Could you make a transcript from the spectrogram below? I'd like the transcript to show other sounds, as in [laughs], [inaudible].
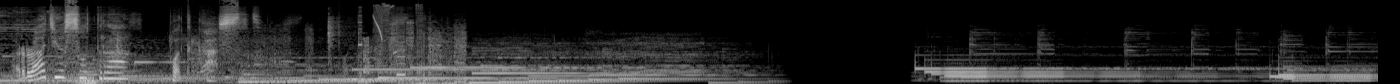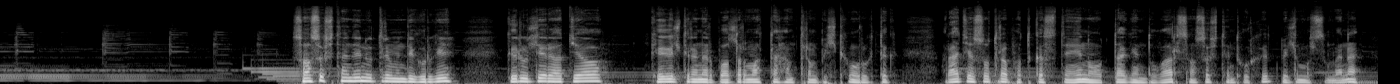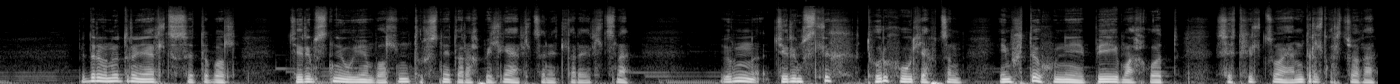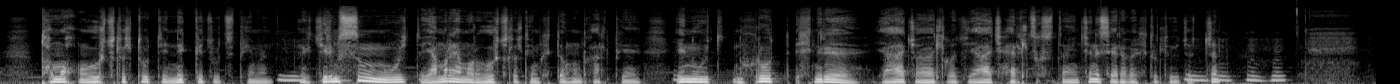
Радио Сутра подкаст. Сонсогч танд энэ өдрийн мэндийг хүргэе. Гэрүүлээ радио Кегэл тренер Болормотой хамтран бэлтгэн өргөдөг Радио Сутра подкастын энэ удаагийн дугаар сонсогч танд хүрэхэд бэлэн болсон байна. Бид нар өнөөдрийн ярилцах сэдэв бол жирэмсний үеийн болон төрсний дараах бэлгийн харилцааны талаар ярилцсанаа. Ер нь жирэмслэх төрөх үйл явц нь эмэгтэй хүний бие махбод сэтгэл зүйн амьдралд гарч байгаа томоохон өөрчлөлтүүдийн нэг гэж үздэг юм байна. Яг жирэмсэн үед ямар ямар өөрчлөлт эмэгтэй хүнд гардаг юм. Энэ үед нөхрүүд эхнэрээ яаж ойлгож, яаж харилцах хэвээр энэ чэнэс яриагаа их төлөв гэж бодож байна.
